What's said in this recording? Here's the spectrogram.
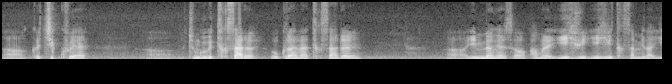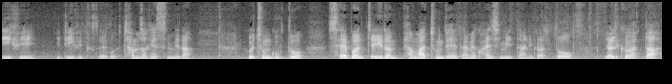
어, 그 직후에 어, 중국의 특사를 우크라이나 특사를 어, 임명해서 방문해 2휘, 2휘 특사입니다. 2휘, 2휘 특사이고 참석했습니다. 그리고 중국도 세 번째 이런 평화 중재회담에 관심이 있다니까 또 열릴 것 같다.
